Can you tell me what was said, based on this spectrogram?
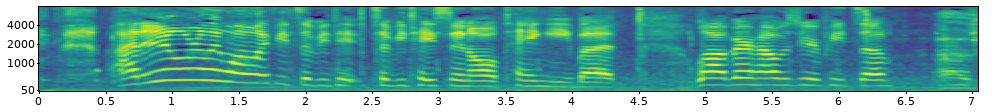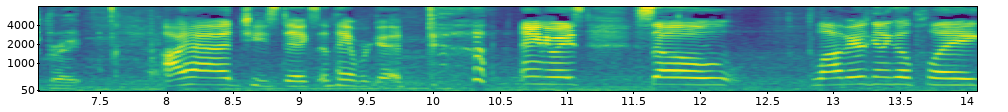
I didn't really want my pizza be to be tasting all tangy, but La Bear, how was your pizza? Uh, that was great. I had cheese sticks and they were good. Anyways, so La Bear's gonna go play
